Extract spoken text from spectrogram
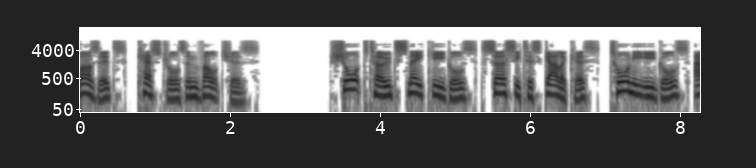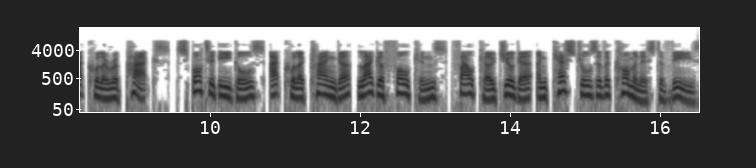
buzzards, kestrels and vultures. Short-toed snake eagles Circaetus gallicus, tawny eagles Aquila rapax, spotted eagles Aquila clanga, laggar falcons Falco jugger and kestrels are the commonest of these.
